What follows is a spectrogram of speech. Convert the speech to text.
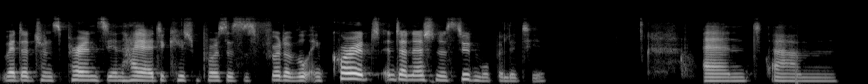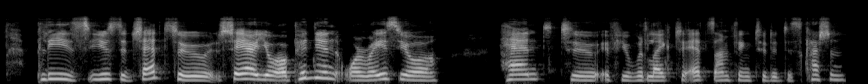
whether transparency in higher education processes further will encourage international student mobility. And um, please use the chat to share your opinion or raise your hand to if you would like to add something to the discussion.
